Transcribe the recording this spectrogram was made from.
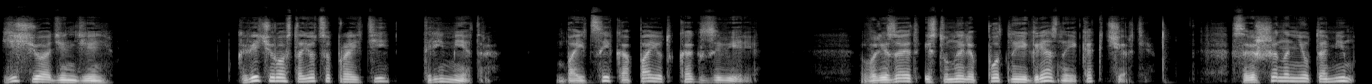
Еще один день. К вечеру остается пройти три метра. Бойцы копают как звери. Вылезают из туннеля потные и грязные, как черти. Совершенно неутомим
